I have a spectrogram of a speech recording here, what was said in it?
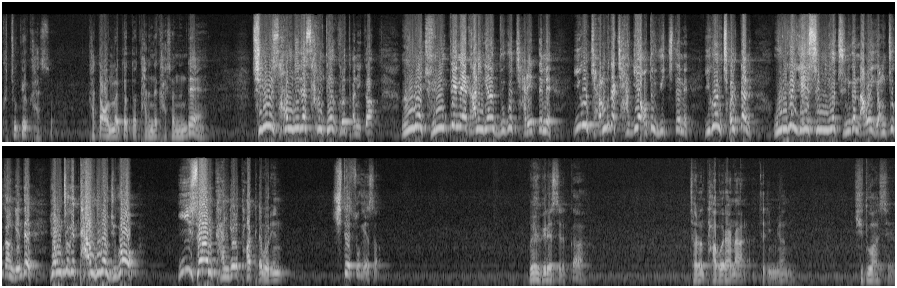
그쪽 교회 갔어. 갔다 얼마 또, 또 다른 데 가셨는데 지금 성도들의 상태가 그렇다니까 은혜 주님 때문에 가는 게 아니라 누구 자리 때문에 이건 전부 다 자기의 어떤 위치 때문에 이건 절대 우리가 예수님과 주님과 나와 영적 관계인데 영적이 다 무너지고 이상한 관계로 다 돼버린 시대 속에서 왜 그랬을까? 저는 답을 하나 드리면 기도하세요.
